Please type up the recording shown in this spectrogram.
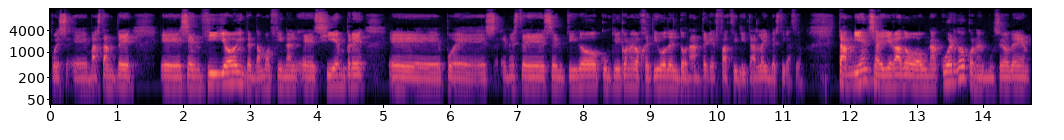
pues eh, bastante eh, sencillo. Intentamos final, eh, siempre, pues en este sentido, cumplir con el objetivo del donante, que es facilitar la investigación. También se ha llegado a un acuerdo con el Museo de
